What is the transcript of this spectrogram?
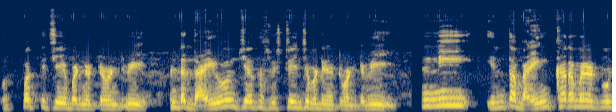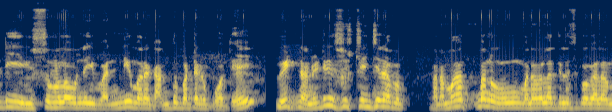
ఉత్పత్తి చేయబడినటువంటివి. అంటే దైవం చేత సృష్టించబడినటువంటివి. అన్నీ ఇంత భయంకరమైనటువంటి ఈ విశ్వంలో ఉన్న ఇవన్నీ మనకు అంతుపట్టకపోతే వీటిని అన్నిటిని సృష్టించిన పరమాత్మను మనం ఎలా తెలుసుకోగలం?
